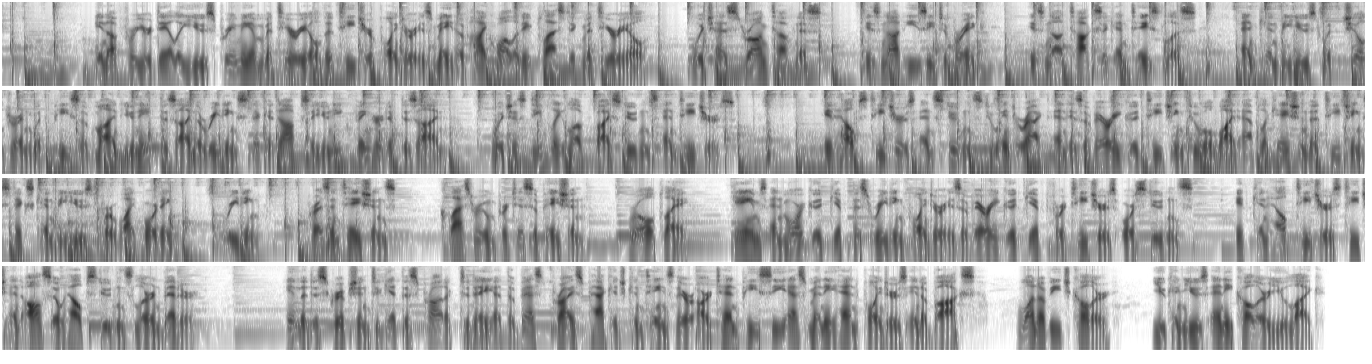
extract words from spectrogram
Enough for your daily use premium material The teacher pointer is made of high quality plastic material, which has strong toughness, is not easy to break, is non-toxic and tasteless, and can be used with children with peace of mind unique design The reading stick adopts a unique fingertip design, which is deeply loved by students and teachers. It helps teachers and students to interact and is a very good teaching tool. Wide application. The teaching sticks can be used for whiteboarding, reading, presentations, classroom participation, role play, games and more. Good gift. This reading pointer is a very good gift for teachers or students, it can help teachers teach and also help students learn better. In the description to get this product today at the best price package contains. There are 10 PCS mini hand pointers in a box, one of each color, you can use any color you like.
